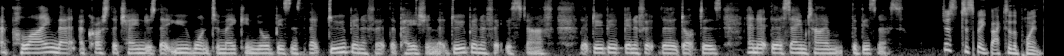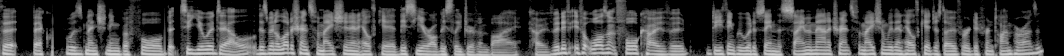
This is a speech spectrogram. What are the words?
applying that across the changes that you want to make in your business that do benefit the patient, that do benefit your staff, that do benefit the doctors, and at the same time, the business? Just to speak back to the point that Beck was mentioning before, but to you, Adele, there's been a lot of transformation in healthcare this year, obviously driven by COVID. If, if it wasn't for COVID, do you think we would have seen the same amount of transformation within healthcare just over a different time horizon?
